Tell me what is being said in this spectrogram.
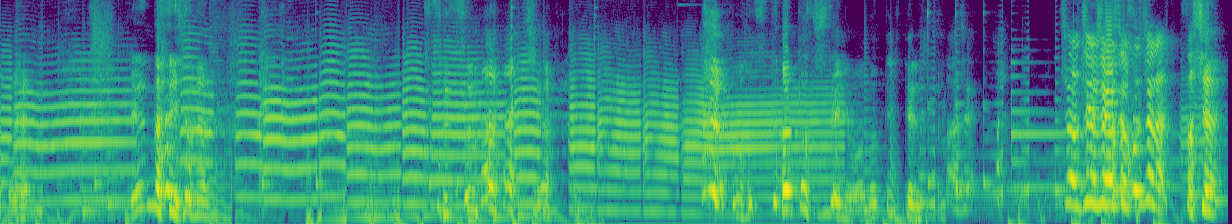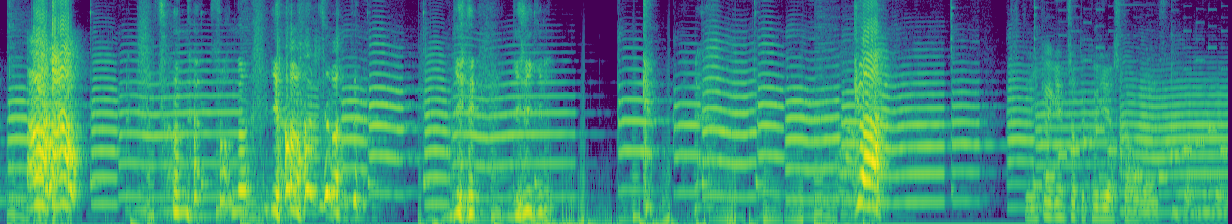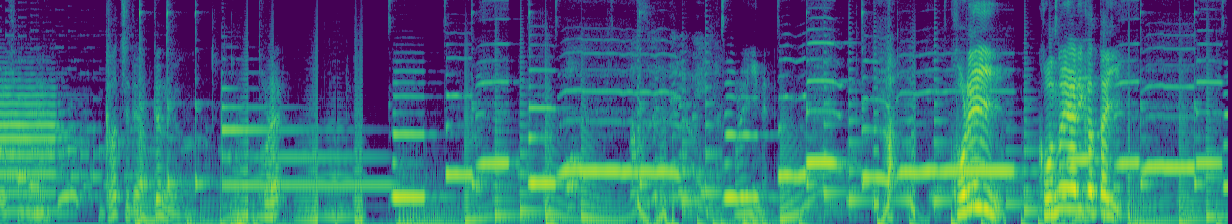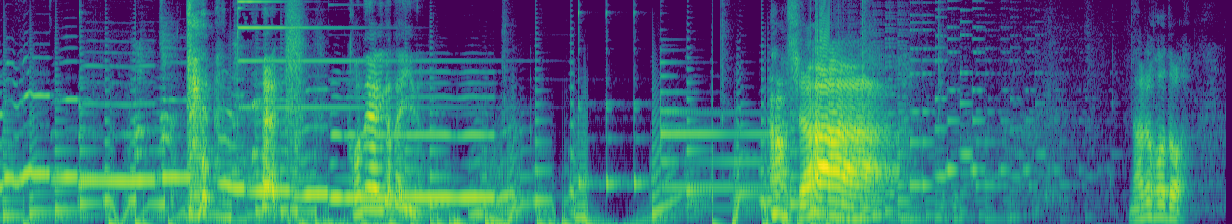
れ。連打の移動なんだ。進まないじゃん。もうスタート地点に戻ってきてる。あじゃちょ違う違う違うそっちじゃない。そっちじゃない。ああそんなそんないや待って待って。ギリギリ。ギリがちょっといい加減ちょっとクリアした方がいいですねこれねレベル3ね。ガチでやってんだけどなこれ、これいいね。あこれいい。このやり方いい。このやり方いいな。よっしゃなるほど。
